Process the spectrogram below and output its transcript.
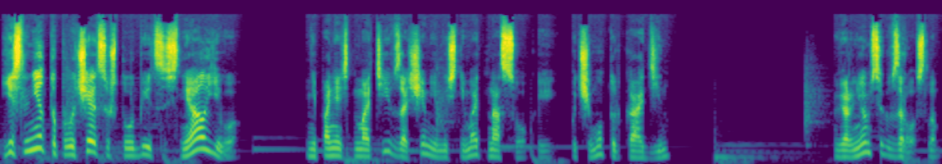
Если нет, то получается, что убийца снял его. Непонятен мотив, зачем ему снимать носок, и почему только один. Вернемся к взрослым.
